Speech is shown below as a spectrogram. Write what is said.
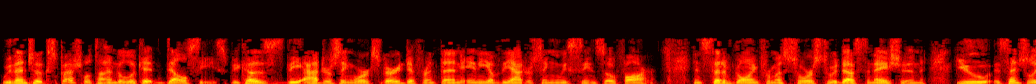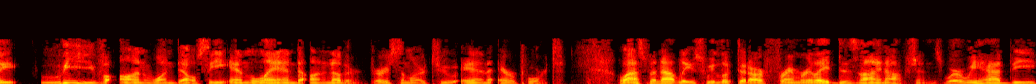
We then took special time to look at DLCIs because the addressing works very different than any of the addressing we've seen so far. Instead of going from a source to a destination, you essentially leave on one DLCI and land on another, very similar to an airport. Last but not least, we looked at our frame relay design options where we had the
